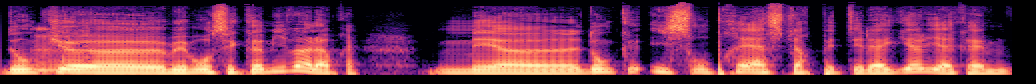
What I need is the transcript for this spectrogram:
Donc, Mm. euh, mais bon, c'est comme ils veulent après. Mais euh, donc, ils sont prêts à se faire péter la gueule. Il y a quand même.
